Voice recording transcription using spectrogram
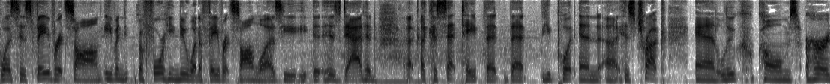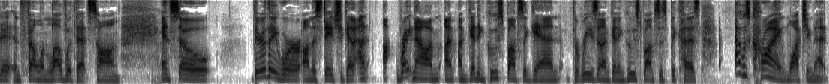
was his favorite song, even before he knew what a favorite song was. He, he his dad had a, a cassette tape that that he put in uh, his truck, and Luke Combs heard it and fell in love with that song, and so. There they were on the stage together. And, uh, right now, I'm, I'm I'm getting goosebumps again. The reason I'm getting goosebumps is because I was crying watching that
